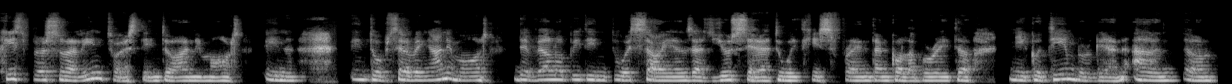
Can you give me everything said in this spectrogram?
his personal interest into animals, in, into observing animals, develop it into a science, as you said, with his friend and collaborator, Nico Tinbergen. And um,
